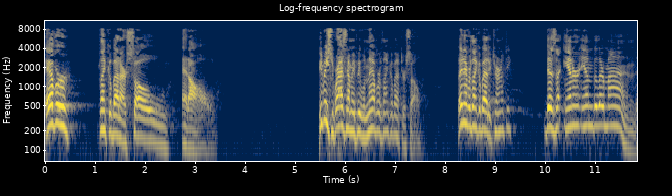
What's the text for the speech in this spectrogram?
ever think about our soul at all? You'd be surprised how many people never think about their soul. They never think about eternity. Doesn't enter into their mind.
